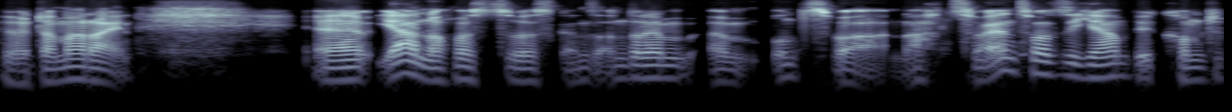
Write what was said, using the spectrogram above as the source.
Hört da mal rein. Äh, ja, noch was zu was ganz anderem. Ähm, und zwar nach 22 Jahren bekommt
